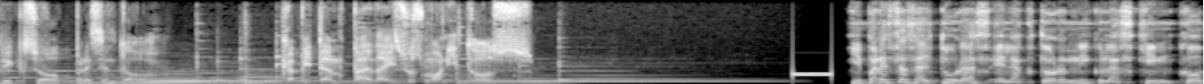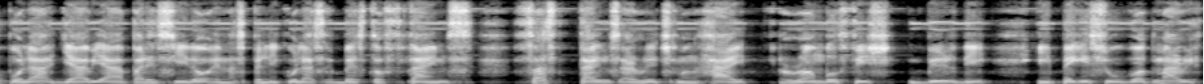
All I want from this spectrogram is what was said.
Dixo presentó Capitán Pada y sus monitos. Y para estas alturas, el actor Nicholas Kim Coppola ya había aparecido en las películas Best of Times, Fast Times at Richmond High, Rumblefish, Birdie y Peggy Sue Got Married.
